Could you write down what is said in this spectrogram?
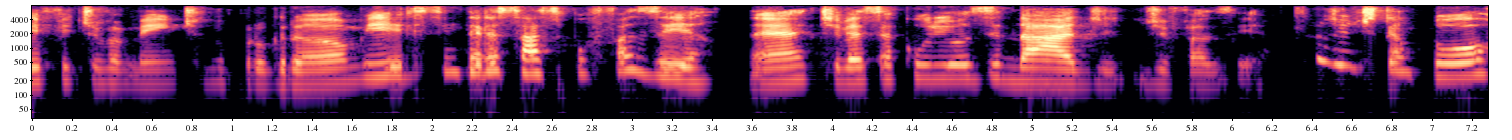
efetivamente no programa e ele se interessasse por fazer, né? Tivesse a curiosidade de fazer. A gente tentou,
